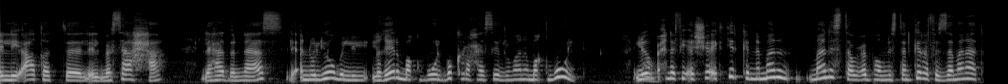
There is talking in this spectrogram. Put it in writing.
اللي أعطت المساحة لهذا الناس لأنه اليوم اللي الغير مقبول بكرة حيصير جمانه مقبول. اليوم مم. إحنا في أشياء كثير كنا ما ما نستوعبها ونستنكرها في الزمانات.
